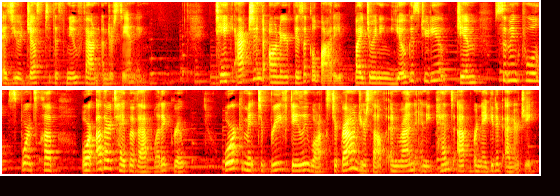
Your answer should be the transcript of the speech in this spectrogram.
as you adjust to this newfound understanding. Take action to honor your physical body by joining yoga studio, gym, swimming pool, sports club, or other type of athletic group, or commit to brief daily walks to ground yourself and run any pent up or negative energy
